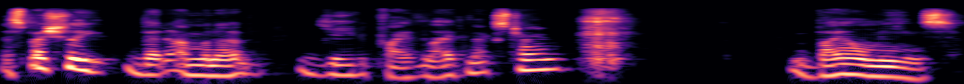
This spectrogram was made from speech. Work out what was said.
especially that I'm gonna gain five life next turn. By all means.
